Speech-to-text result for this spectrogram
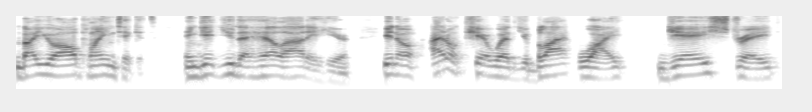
buy you all plane tickets, and get you the hell out of here. You know, I don't care whether you're black, white, gay, straight,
